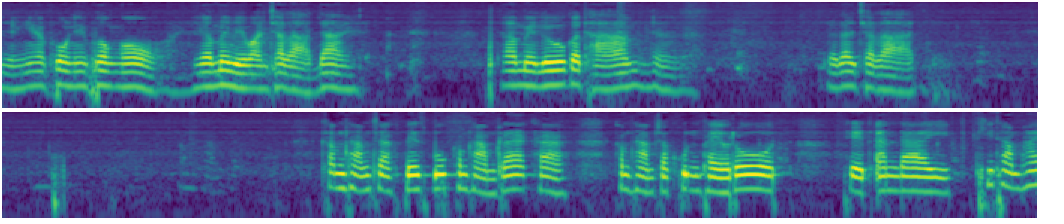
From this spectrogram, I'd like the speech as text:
อย่างเงี้ยพวกนี้พวกโง่ก็ไม่มีวันฉลาดได้ ถ้าไม่รู้ก็ถามจะได้ฉลาดคำถามจาก Facebook คำถามแรกค่ะคำถามจากคุณไพโรธเหตุอันใดที่ทำให้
